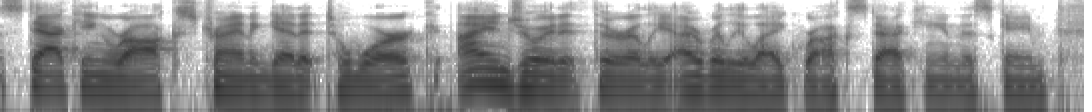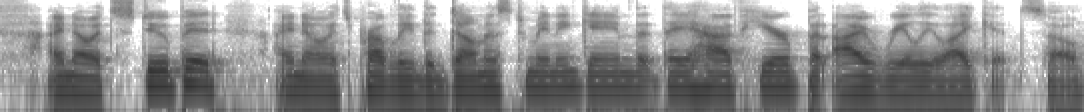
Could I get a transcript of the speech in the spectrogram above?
stacking rocks, trying to get it to work. I enjoyed it thoroughly. I really like rock stacking in this game. I know it's stupid. I know it's probably the dumbest mini game that they have here, but I really like it. So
